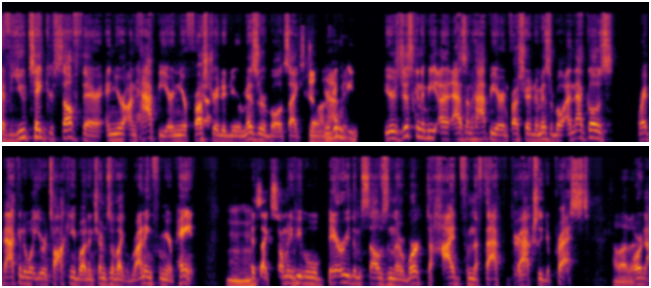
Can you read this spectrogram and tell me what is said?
if you take yourself there and you're unhappy or and you're frustrated, you're miserable, it's like Still you're going to be, you're just going to be uh, as unhappy or and frustrated and miserable. And that goes right back into what you were talking about in terms of like running from your pain. Mhm. It's like so many people will bury themselves in their work to hide from the fact that they're actually depressed I love it. or to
